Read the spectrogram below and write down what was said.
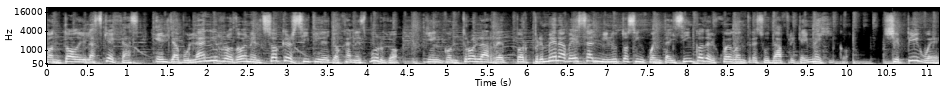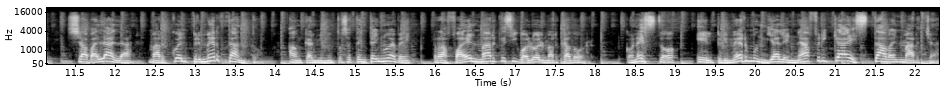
con todo y las quejas, el Yabulani rodó en el Soccer City de Johannesburgo y encontró la red por primera vez al minuto 55 del juego entre Sudáfrica y México. Shipiwe Shabalala marcó el primer tanto, aunque al minuto 79 Rafael Márquez igualó el marcador. Con esto, el primer mundial en África estaba en marcha.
